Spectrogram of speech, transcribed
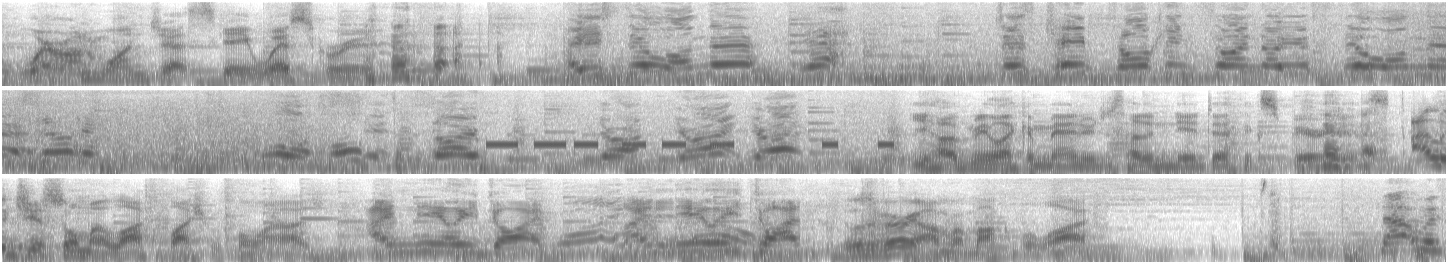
We're on one jet ski. We're screwed. Are you still on there? Yeah. Just keep talking so I know you're still on there. Sorry. Oh, shit. Sorry. You're right. You're right. You're right. You hugged me like a man who just had a near-death experience. I legit saw my life flash before my eyes. I nearly died. I nearly died. It was a very unremarkable life. That was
